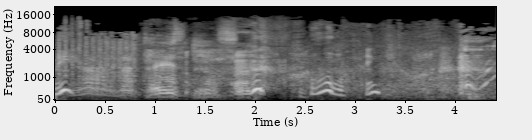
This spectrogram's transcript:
Me? Oh, thank you.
